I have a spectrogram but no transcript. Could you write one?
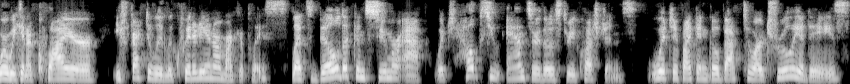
where we can acquire effectively liquidity in our marketplace. Let's build a consumer app which helps you answer those three questions, which if I can go back to our Trulia days,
